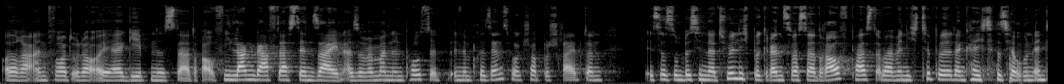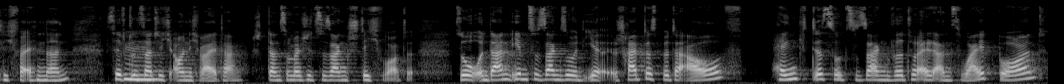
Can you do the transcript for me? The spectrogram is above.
eure Antwort oder euer Ergebnis da drauf. Wie lang darf das denn sein? Also wenn man einen Post-it in einem Präsenzworkshop beschreibt, dann ist das so ein bisschen natürlich begrenzt, was da drauf passt. Aber wenn ich tippe, dann kann ich das ja unendlich verändern. Das hilft mhm. uns natürlich auch nicht weiter. Dann zum Beispiel zu sagen Stichworte. So, und dann eben zu sagen, so, und ihr schreibt das bitte auf, hängt es sozusagen virtuell ans Whiteboard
